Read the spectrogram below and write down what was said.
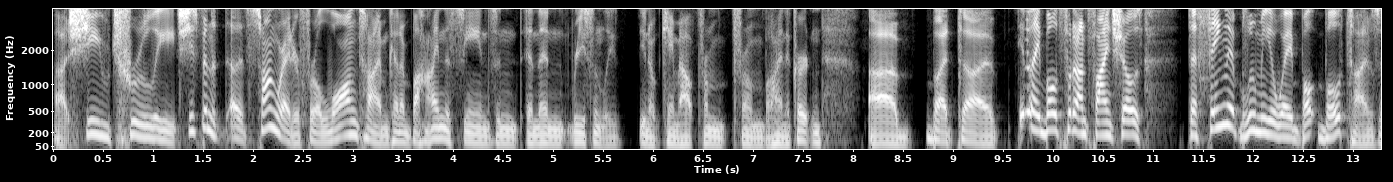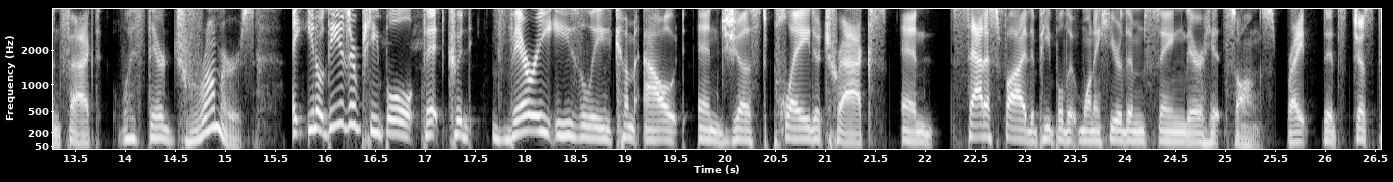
Uh, she truly she's been a, a, songwriter for a long time, kind of behind the scenes, and and then recently, you know, came out from from behind the curtain. Uh, but uh, you know, they both put on fine shows. The thing that blew me away bo- both times, in fact, was their drummers. You know, these are people that could very easily come out and just play to tracks and satisfy the people that want to hear them sing their hit songs, right? It's just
